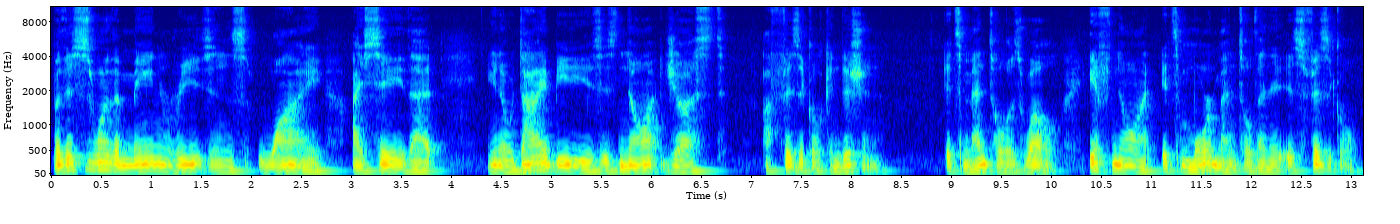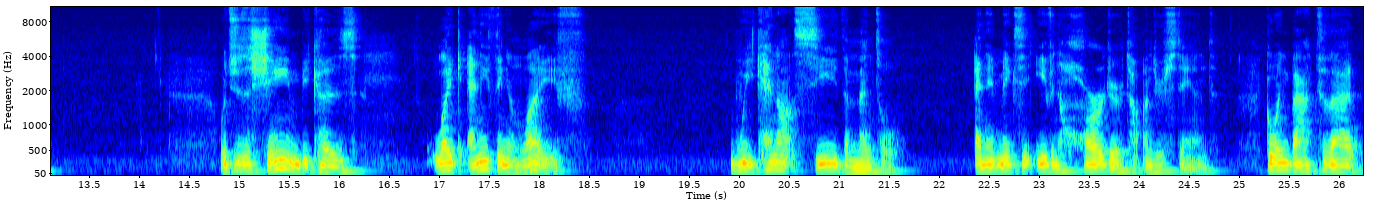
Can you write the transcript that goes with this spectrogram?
But this is one of the main reasons why I say that, you know, diabetes is not just a physical condition, it's mental as well. If not, it's more mental than it is physical. Which is a shame because, like anything in life, we cannot see the mental, and it makes it even harder to understand. Going back to that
